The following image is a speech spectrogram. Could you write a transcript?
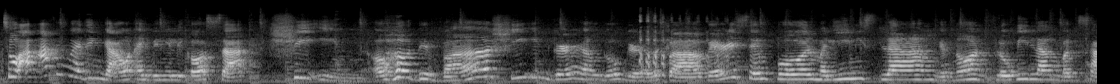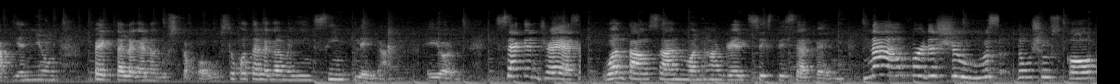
So, ang aking wedding gown ay binili ko sa Shein. Oh, diba? Shein girl. Go girl. Diba? Very simple, malinis lang, ganon. Flowy lang, bagsak. Yan yung peg talaga na gusto ko. Gusto ko talaga maging simple lang. Ayun. Second dress, 1,167. Now, for the shoes, itong shoes ko,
